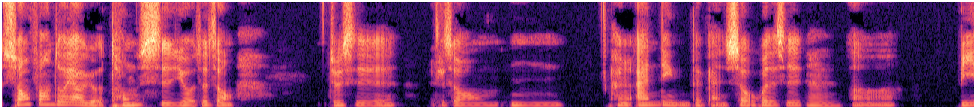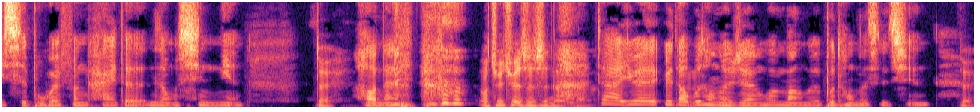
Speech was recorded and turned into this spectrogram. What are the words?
双方都要有同时有这种，就是这种嗯很安定的感受，或者是嗯呃彼此不会分开的那种信念。对，好难。我觉得确实是难的。对啊，因为遇到不同的人，会忙着不同的事情。对，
